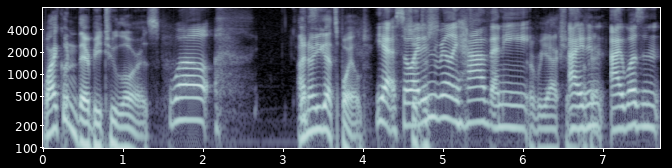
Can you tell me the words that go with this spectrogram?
why couldn't there be two Lauras? well, I know you got spoiled. yeah, so, So I didn't really have any A reaction. I Okay. didn't. I wasn't.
